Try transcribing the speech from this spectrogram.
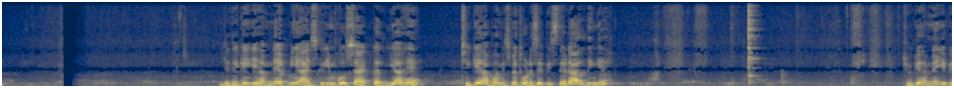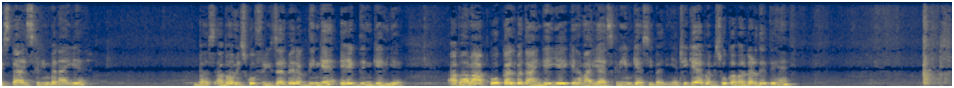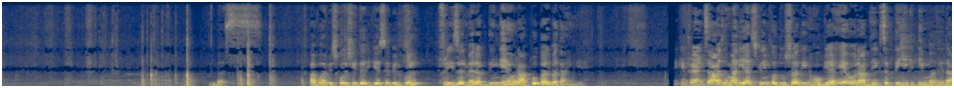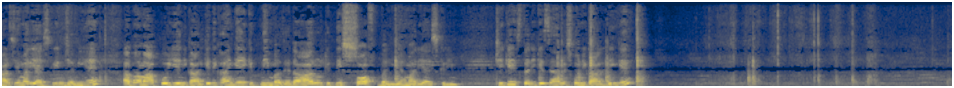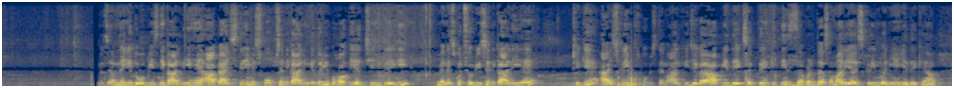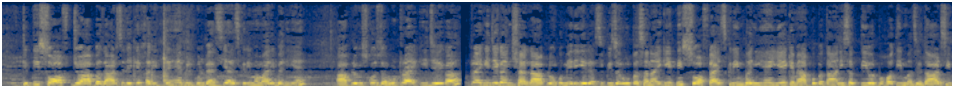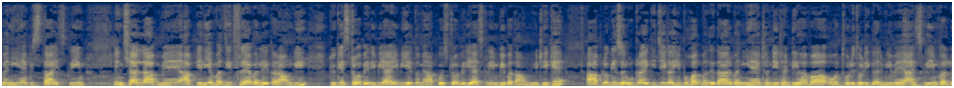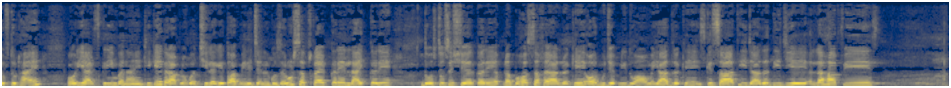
ये देखें ये हमने अपनी आइसक्रीम को सेट कर लिया है। ठीक है, अब हम इसमें थोड़े से पिस्ते डाल देंगे। क्योंकि हमने ये पिस्ता आइसक्रीम बनाई है। बस, अब हम इसको फ्रीजर में रख देंगे एक दिन के लिए। अब हम आपको कल बताएँगे ये कि हमारी आइसक्रीम कैसी बनी है। ठीक है, अब हम इसको कवर कर देते हैं। बस। अब हम इसको इसी तरीके से बिल्कुल फ्रीजर में रख देंगे और आपको कल बताएँगे। देखिए फ्रेंड्स आज हमारी आइसक्रीम को दूसरा दिन हो गया है और आप देख सकते हैं कितनी मज़ेदार सी हमारी आइसक्रीम जमी है। अब हम आपको ये निकाल के दिखाएँगे कितनी मज़ेदार और कितनी सॉफ्ट बनी है हमारी आइसक्रीम। ठीक है, इस तरीके से हम इसको निकाल लेंगे। से हमने ये दो पीस निकाल लिए हैं। आप आइसक्रीम स्कूप से निकालेंगे तो ये बहुत ही अच्छी निकलेगी। मैंने इसको छुरी से निकाली है, ठीक है। आइसक्रीम स्कूप इस्तेमाल कीजिएगा, आप ये देख सकते हैं कितनी ज़बरदस्त हमारी आइसक्रीम बनी है, ये देखें आप। कितनी सॉफ्ट जो आप बाज़ार से लेके खरीदते हैं, बिल्कुल वैसी आइसक्रीम हमारी बनी है। आप लोग इसको ज़रूर ट्राई कीजिएगा। ट्राई कीजिएगा इनशाला आप लोगों को मेरी ये रेसिपी ज़रूर पसंद आएगी। इतनी सॉफ्ट आइसक्रीम बनी है ये कि मैं आपको बता नहीं सकती और बहुत ही मज़ेदार सी बनी है पिस्ता आइसक्रीम इनशाला आप मैं आपके लिए मजीद फ्लेवर लेकर आऊँगी, क्योंकि स्ट्रॉबेरी भी आई हुई है तो मैं आपको स्ट्रॉबेरी आइसक्रीम भी बताऊँगी, ठीक है? आप लोग ये ज़रूर ट्राई कीजिएगा, ये बहुत मज़ेदार बनी है ठंडी ठंडी हवा और थोड़ी थोड़ी गर्मी में आइसक्रीम का लुफ्त उठाएँ और ये आइसक्रीम बनाएँ, ठीक है? अगर आप लोगों को अच्छी लगे तो आप मेरे चैनल को ज़रूर सब्सक्राइब करें लाइक करें दोस्तों से शेयर करें, अपना बहुत सा ख्याल रखें और मुझे अपनी दुआओं में याद रखें। इसके साथ ही इजाज़त दीजिए। अल्लाह हाफिज।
